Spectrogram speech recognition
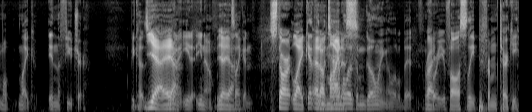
well, like in the future, because Yeah, you're, yeah, you're yeah. gonna eat it. You know, Yeah, yeah. It's like an Start like get at the a minus. metabolism going a little bit Right. before you fall asleep from turkey.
